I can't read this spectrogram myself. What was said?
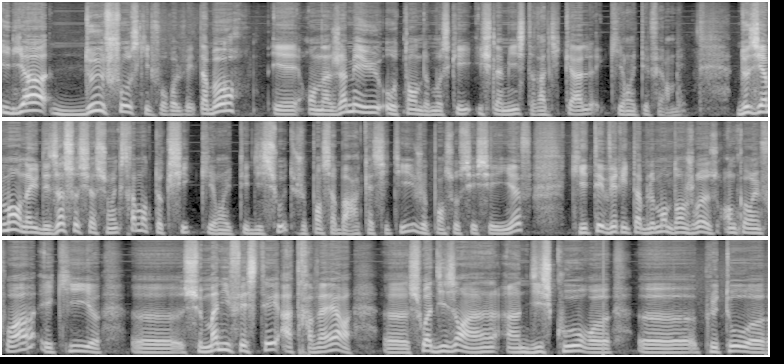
il y a deux choses qu'il faut relever. D'abord, et on n'a jamais eu autant de mosquées islamistes radicales qui ont été fermées. Deuxièmement, on a eu des associations extrêmement toxiques qui ont été dissoutes. Je pense à Baraka City, je pense au CCIF, qui étaient véritablement dangereuses, encore une fois, et qui euh, euh, se manifestaient à travers, euh, soi-disant, un, discours plutôt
